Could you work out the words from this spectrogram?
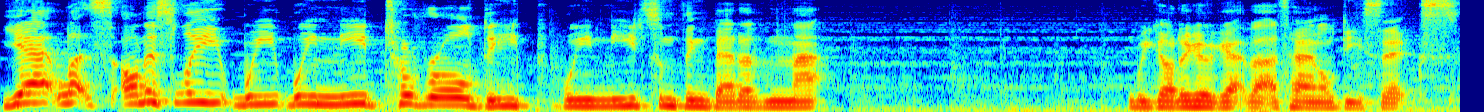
Yeah, let's, honestly, we, we need to roll deep. We need something better than that. We gotta go get that Eternal D6.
